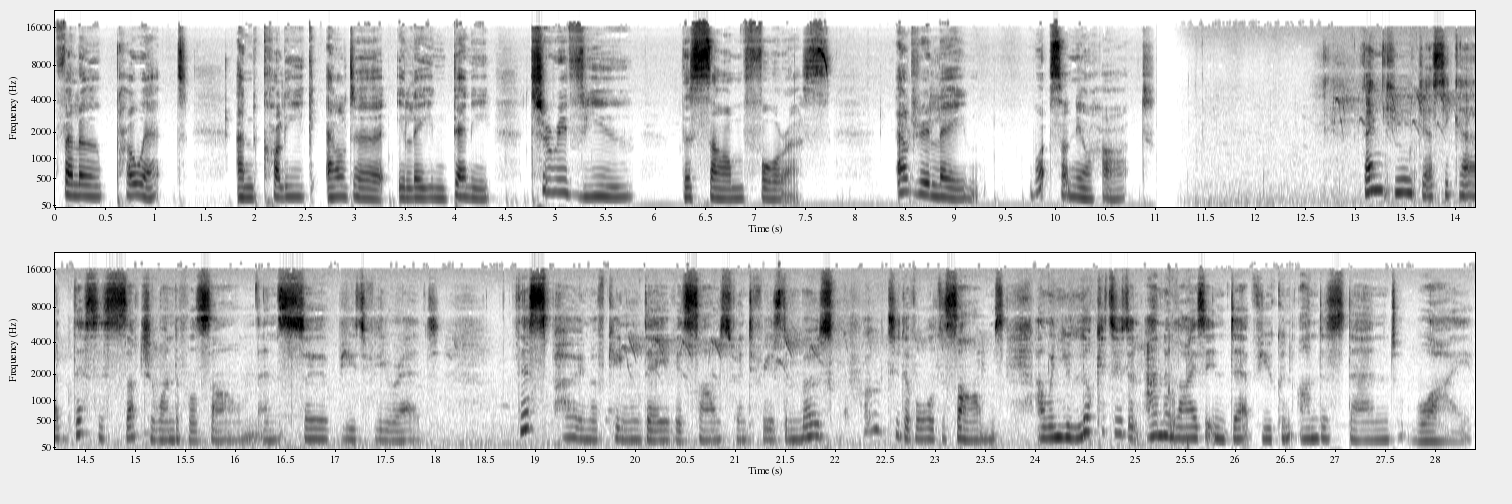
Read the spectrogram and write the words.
fellow poet and colleague Elder Elaine Denny to review the psalm for us. Elder Elaine, what's on your heart? Thank you, Jessica. This is such a wonderful psalm and so beautifully read. This poem of King David, Psalms 23, is the most quoted of all the psalms, and when you look at it and analyze it in depth, you can understand why.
